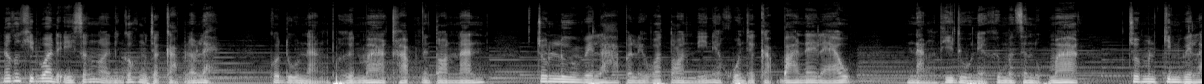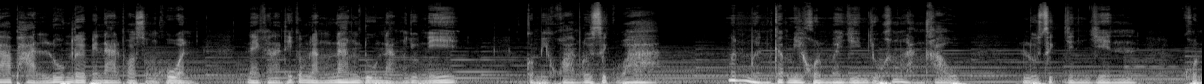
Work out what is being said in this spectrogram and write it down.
แล้วก็คิดว่าเดี๋ยวอีกสักหน่อยหนึ่งก็คงจะกลับแล้วแหละ ก็ดูหนังเพลินมากครับ ในตอนนั้นจนลืมเวลาไปเลยว่าตอนนี้เนี่ยควรจะกลับบ้านได้แล้ว หนังที่ดูเนี่ยคือมันสนุกมาก จนมันกินเวลาผ่านล่วงเลยไปนานพอสมควร ในขณะที่กำลังนั่งดูหนังอยู่นี้ ก็มีความรู้สึกว่า มันเหมือนกับมีคนมายืนอยู่ข้างหลังเขา รู้สึกเย็นๆขน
